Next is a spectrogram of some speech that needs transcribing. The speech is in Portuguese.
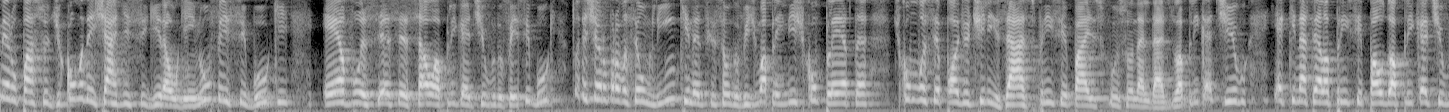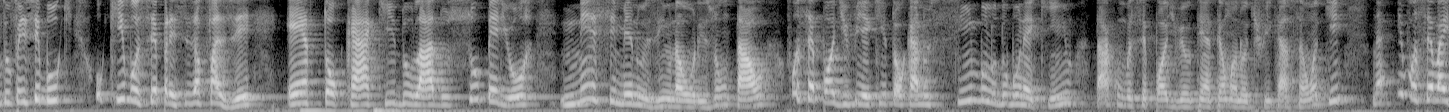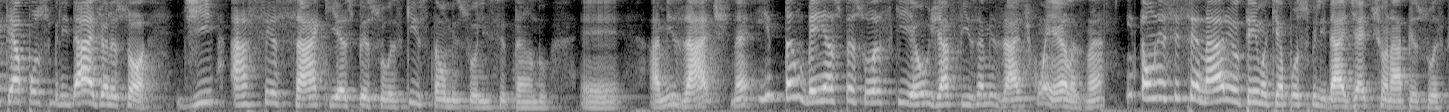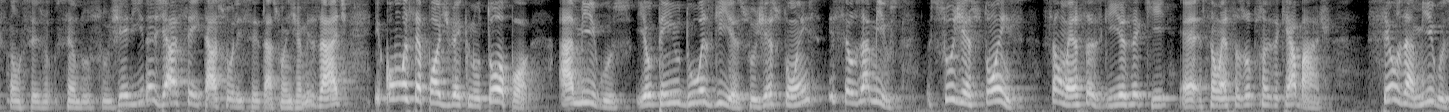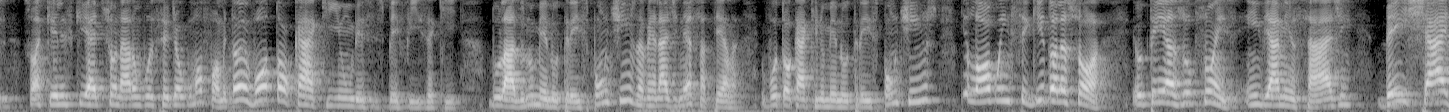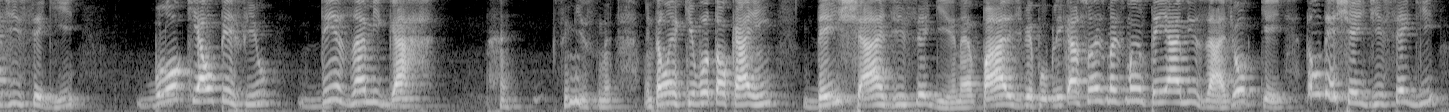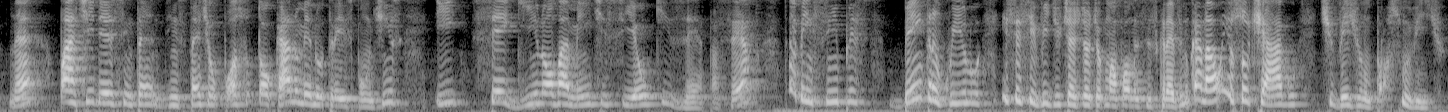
primeiro passo de como deixar de seguir alguém no Facebook é você acessar o aplicativo do Facebook. Tô deixando para você um link na descrição do vídeo, uma playlist completa de como você pode utilizar as principais funcionalidades do aplicativo e aqui na tela principal do aplicativo do Facebook, o que você precisa fazer é tocar aqui do lado superior, nesse menuzinho na horizontal. Você pode vir aqui tocar no símbolo do bonequinho, tá? Como você pode ver, eu tenho até uma notificação aqui, né? E você vai ter a possibilidade, olha só, de acessar aqui as pessoas que estão me solicitando é, amizade, né? E também as pessoas que eu já fiz amizade com elas, né? Então, nesse cenário, eu tenho aqui a possibilidade de adicionar pessoas que estão sendo sugeridas, já aceitar solicitações de amizade. E como você pode ver aqui no topo, ó, amigos, e eu tenho duas guias, sugestões e seus amigos. Sugestões são essas guias aqui, é, são essas opções aqui abaixo. Seus amigos são aqueles que adicionaram você de alguma forma. Então eu vou tocar aqui em um desses perfis aqui do lado no menu três pontinhos, na verdade nessa tela eu vou tocar aqui no menu três pontinhos e logo em seguida, olha só, eu tenho as opções enviar mensagem, deixar de seguir, bloquear o perfil, desamigar. Sinistro, né? Então aqui eu vou tocar em deixar de seguir, né? Pare de ver publicações, mas mantenha a amizade. Ok. Então deixei de seguir, né? A partir desse instante eu posso tocar no menu três pontinhos e seguir novamente se eu quiser, tá certo? Então é bem simples, bem tranquilo. E se esse vídeo te ajudou de alguma forma, se inscreve no canal. Eu sou o Thiago, te vejo no próximo vídeo.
